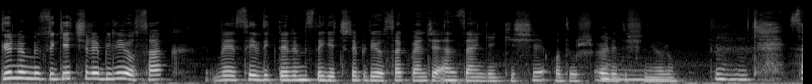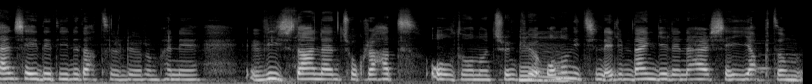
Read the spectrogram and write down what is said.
Günümüzü geçirebiliyorsak ve sevdiklerimizle geçirebiliyorsak bence en zengin kişi odur. Öyle Hı hı. düşünüyorum. Hı hı. Sen şey dediğini de hatırlıyorum hani vicdanen çok rahat olduğunu çünkü Hmm. onun için elimden geleni her şeyi yaptım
